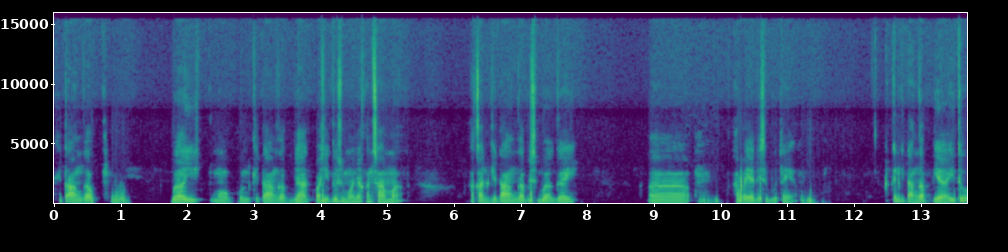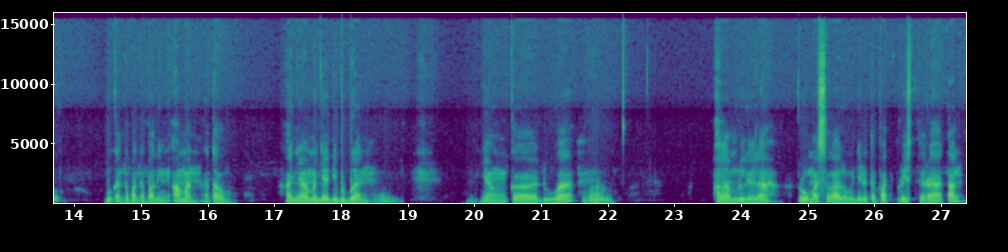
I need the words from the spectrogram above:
kita anggap baik maupun kita anggap jahat, pasti itu semuanya akan sama. Akan kita anggap sebagai uh, apa ya disebutnya ya? Akan kita anggap ya itu bukan tempat yang paling aman atau hanya menjadi beban. Yang kedua, alhamdulillah rumah selalu menjadi tempat peristirahatan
